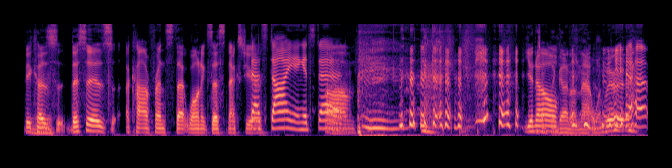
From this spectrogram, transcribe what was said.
because this is a conference that won't exist next year. That's dying. It's dead. um, you Jump know, the gun on that one. we're- yeah.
